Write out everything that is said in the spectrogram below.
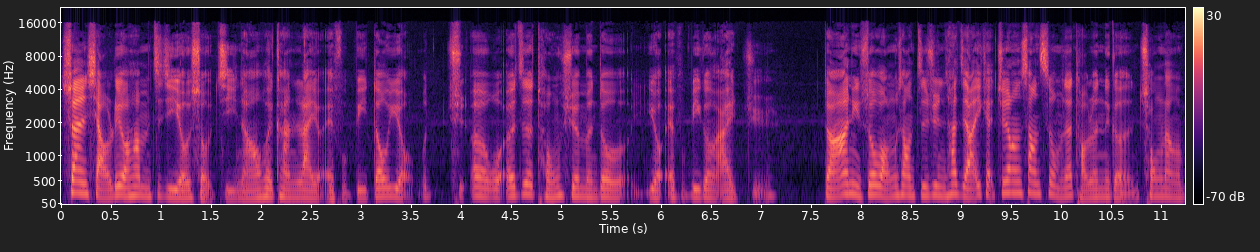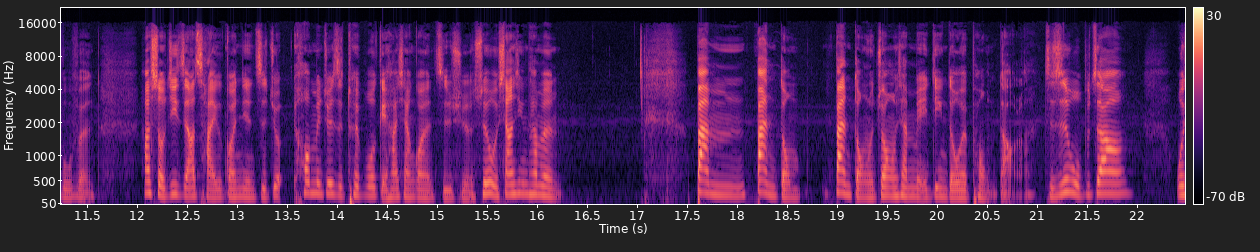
算小六，他们自己有手机，然后会看 Line 有 FB 都有。我去呃，我儿子的同学们都有 FB 跟 IG。对啊，你说网络上资讯，他只要一开，就像上次我们在讨论那个冲浪的部分。他手机只要查一个关键字，就后面就一直推播给他相关的资讯，所以我相信他们半半懂半懂的状况下面，一定都会碰到了。只是我不知道，我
